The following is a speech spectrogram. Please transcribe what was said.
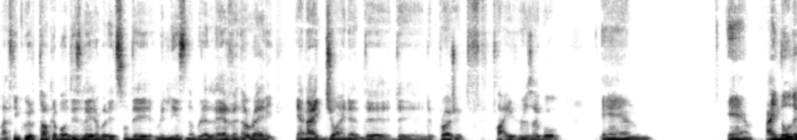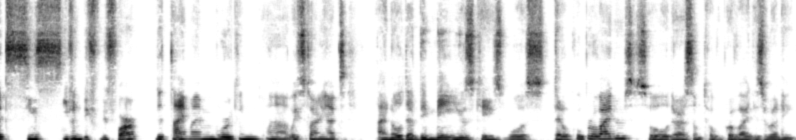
I think we'll talk about this later, but it's on the release number 11 already. And I joined the, the, the project five years ago and and I know that since even before the time I'm working uh, with StarlingX, I know that the main use case was telco providers. So there are some telco providers running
